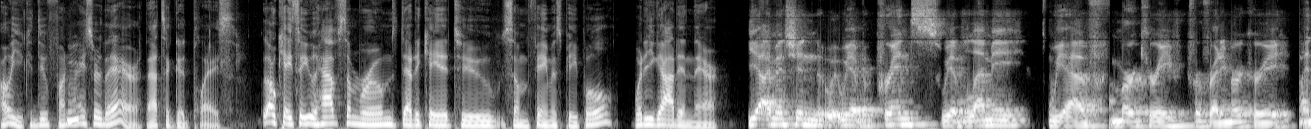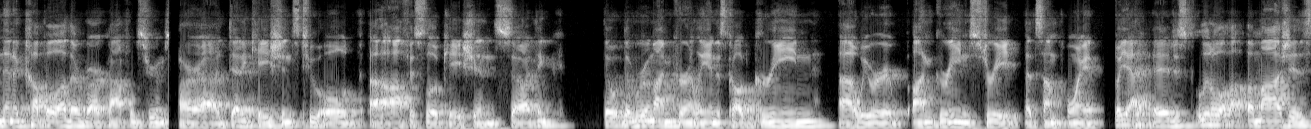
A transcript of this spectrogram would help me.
Oh, you could do hmm. fundraiser there. That's a good place. Okay, so you have some rooms dedicated to some famous people. What do you got in there? Yeah, I mentioned we we have a Prince, we have Lemmy, we have Mercury for Freddie Mercury, and then a couple other of our conference rooms are uh, dedications to old uh, office locations. So I think the, the room I'm currently in is called Green. Uh, we were on Green Street at some point, but yeah, it just little homages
